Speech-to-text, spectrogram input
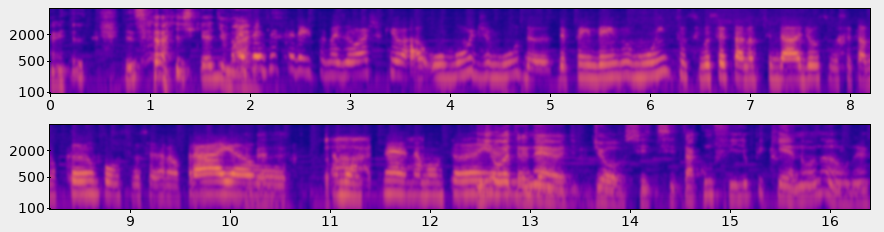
Isso eu acho que é demais. Mas é diferente, mas eu acho que o mood muda dependendo muito se você tá na cidade, ou se você tá no campo, ou se você tá na praia, é ou na, né, na, montanha. E outra, né, Joe, se, se tá com um filho pequeno ou não, né?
